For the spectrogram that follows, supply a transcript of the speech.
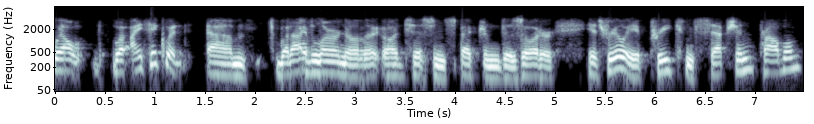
Well, well, I think what um, what I've learned on the autism spectrum disorder, it's really a preconception problem.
